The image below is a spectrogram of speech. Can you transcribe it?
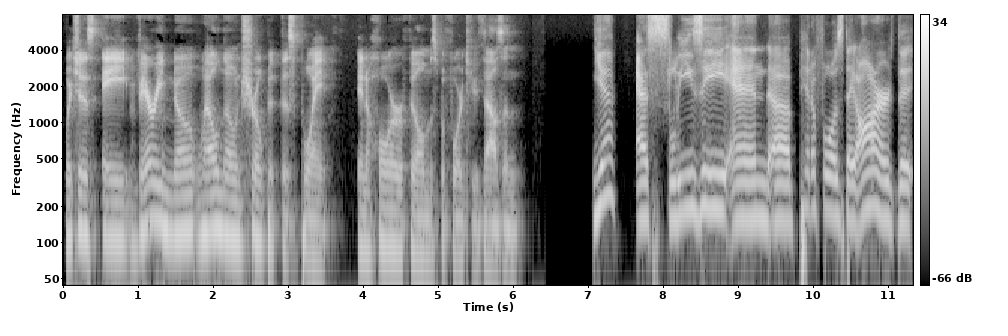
which is a very no, well-known trope at this point in horror films before 2000 Yeah, as sleazy and uh, pitiful as they are, the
